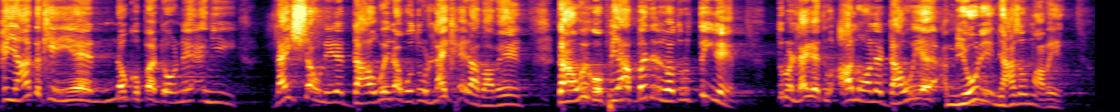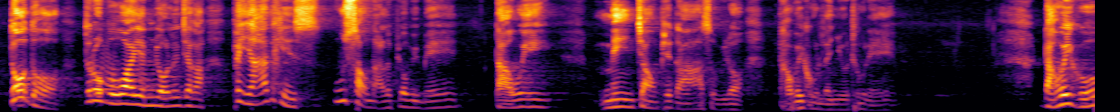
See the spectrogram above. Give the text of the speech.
ဖျားသခင်ရဲ့နှုတ်ကပတ်တော်နဲ့အညီ လိုက်ရှောင်နေတဲ့ဒါဝိဒ်တော့ကိုသူတို့လိုက်ခဲ့တာပါပဲဒါဝိဒ်ကိုဖျားပတ်တယ်ဆိုတော့သူတို့သိတယ်သူတို့လိုက်တဲ့သူအားလုံးကလည်းဒါဝိဒ်ရဲ့အမျိုးတွေအများဆုံးပါပဲသို့တော့သူတို့ဘဝရဲ့မျောလင်းချက်ကဖျားသခင်ဥဆောင်တာလို့ပြောပြီးမယ်ဒါဝိဒ်မင်းကြောင့်ဖြစ်တာဆိုပြီးတော့ဒါဝိဒ်ကိုလက်ညှိုးထိုးတယ်ဒါဝိဒ်ကို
